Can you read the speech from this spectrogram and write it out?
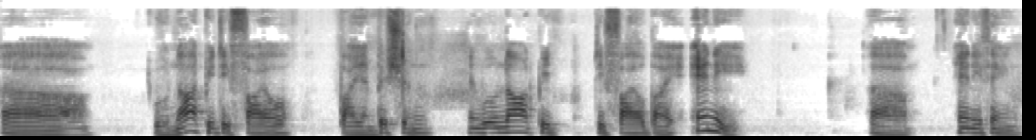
uh, will not be defiled by ambition, and will not be defiled by any uh, anything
